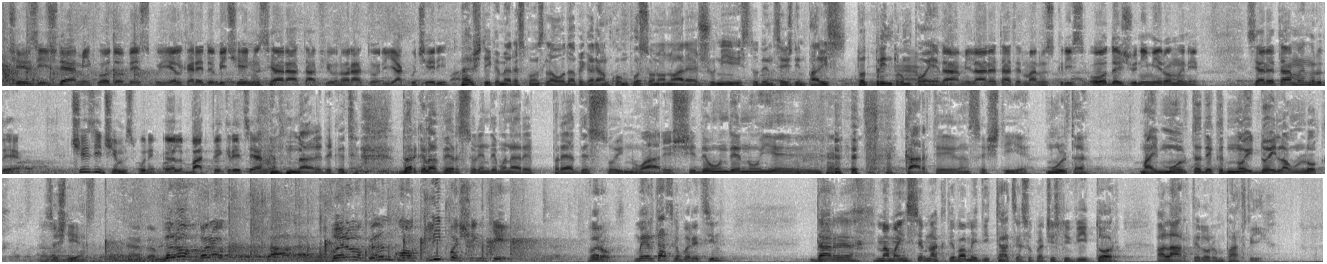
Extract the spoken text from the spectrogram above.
Ce zici de amic Odobescu? El care de obicei nu se arată a fi un orator, i-a cucerit? Da, știi că mi-a răspuns la oda pe care am compus-o în onoarea juniei studențești din Paris? Tot printr-un poem Da, mi l-a arătat în manuscris Odă junimii române Se arăta mândru de ea ce zici îmi spune? Îl bat pe crețeanu? N-are decât. Doar că la versuri îndemânare prea de soi nu are Și de unde nu e. Carte însă știe. Multă. Mai multă decât noi doi la un loc. Să știe asta. Vă rog, vă rog. Vă rog, încă o clipă și închei. Vă rog, mă iertați că vă rețin Dar uh, mi-a mai însemnat câteva meditații asupra acestui viitor Al artelor în patrie.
